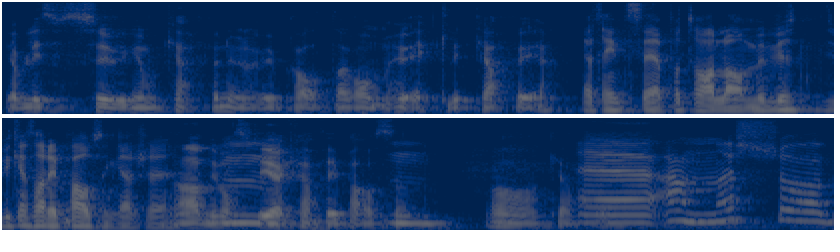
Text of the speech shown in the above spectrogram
Jag blir så sugen på kaffe nu när vi pratar om hur äckligt kaffe är. Jag tänkte säga på tal om, men vi, vi kan ta det i pausen kanske. Ja, vi måste Mm. göra kaffe i pausen. mm. Ja, kaffe. eh, annars så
